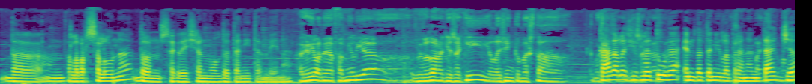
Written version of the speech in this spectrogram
de, de la Barcelona doncs s'agraeixen molt de tenir també no? agrair a la meva família a la meva dona que és aquí i a la gent que m'està cada legislatura hem de tenir l'aprenentatge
